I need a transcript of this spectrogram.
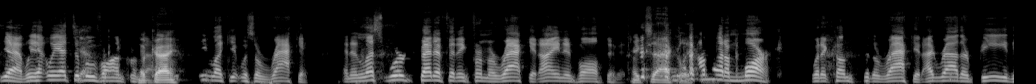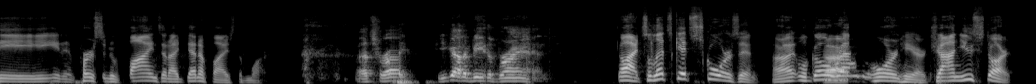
Yeah, we we had to Yeah. move on from that. Okay. It seemed like it was a racket, and unless we're benefiting from a racket, I ain't involved in it. Exactly. I'm not a mark when it comes to the racket. I'd rather be the person who finds and identifies the mark. That's right. You got to be the brand. All right, so let's get scores in. All right, we'll go All right. around the horn here. John, you start.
